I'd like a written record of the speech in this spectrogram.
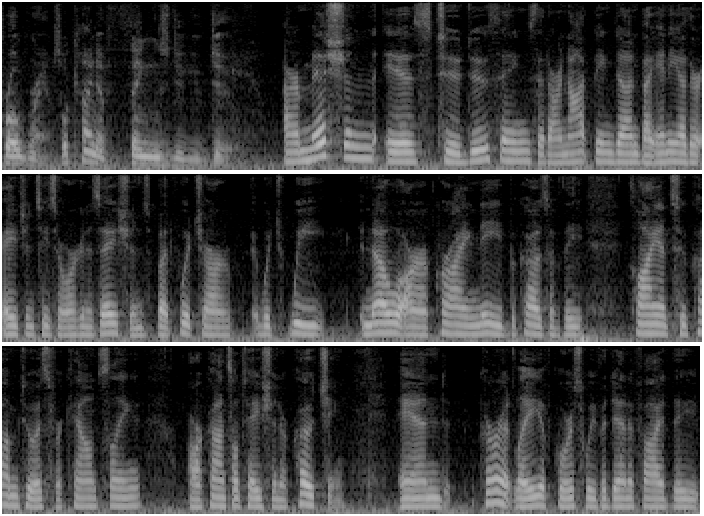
programs, what kind of things do you do? Our mission is to do things that are not being done by any other agencies or organizations, but which are which we know are a crying need because of the clients who come to us for counseling or consultation or coaching. And currently, of course, we've identified the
